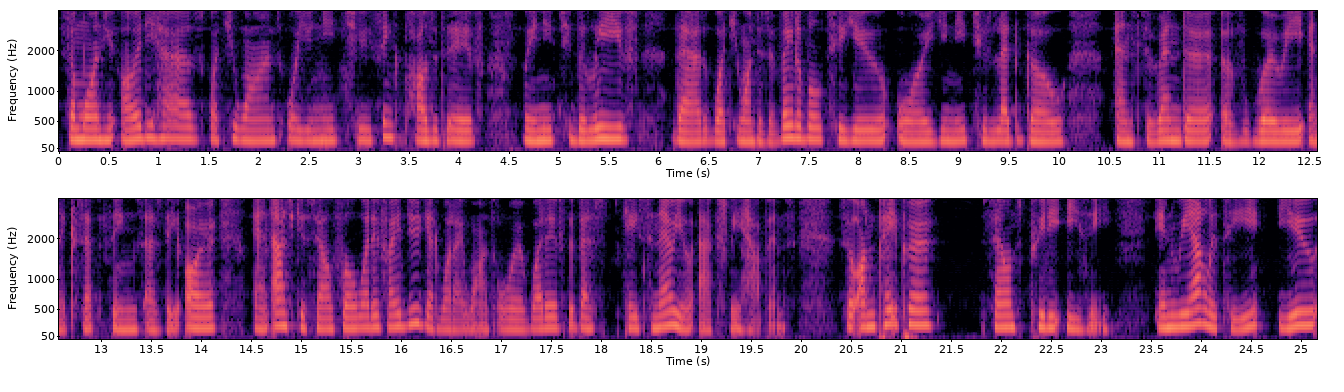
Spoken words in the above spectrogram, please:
someone who already has what you want, or you need to think positive, or you need to believe that what you want is available to you, or you need to let go and surrender of worry and accept things as they are and ask yourself, well, what if I do get what I want? Or what if the best case scenario actually happens? So on paper, sounds pretty easy. In reality, you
